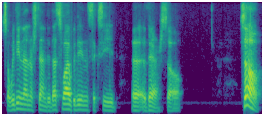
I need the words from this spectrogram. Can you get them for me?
So we didn't understand it. That's why we didn't succeed uh, there. So, so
